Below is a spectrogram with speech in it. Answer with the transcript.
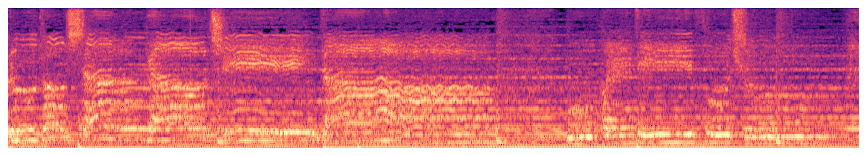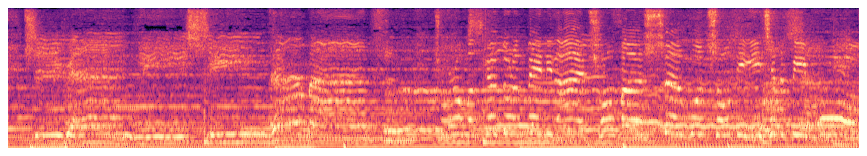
如同山高倾倒，无悔的付出，只愿你心的满。更多人被你的爱充满，胜过仇敌一切的逼迫。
